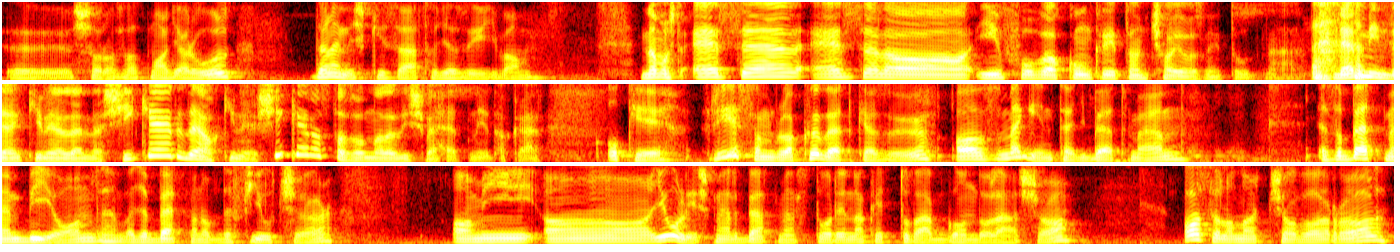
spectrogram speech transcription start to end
ö, sorozat magyarul, de nem is kizárt, hogy ez így van. Na most ezzel, ezzel a infóval konkrétan csajozni tudnál. Nem mindenkinél lenne siker, de akinél siker, azt azonnal el is vehetnéd akár. Oké, okay. részemről a következő, az megint egy Batman. Ez a Batman Beyond, vagy a Batman of the Future, ami a jól ismert Batman sztorinak egy tovább gondolása, azzal a nagy csavarral,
